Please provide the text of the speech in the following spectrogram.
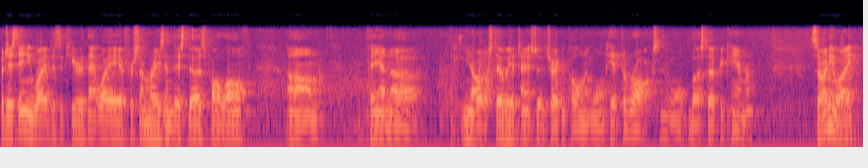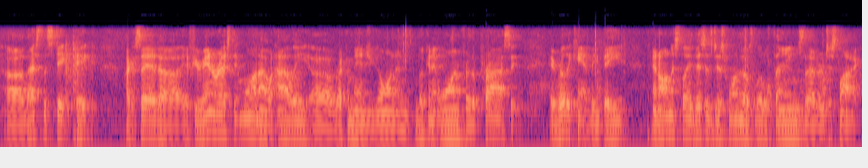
But just any way to secure it. That way, if for some reason this does fall off, um, then uh, you know it'll still be attached to the trekking pole and it won't hit the rocks and it won't bust up your camera. So anyway, uh, that's the StickPic. Like I said, uh, if you're interested in one, I would highly uh, recommend you going and looking at one for the price. It, it really can't be beat. And honestly, this is just one of those little things that are just like,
